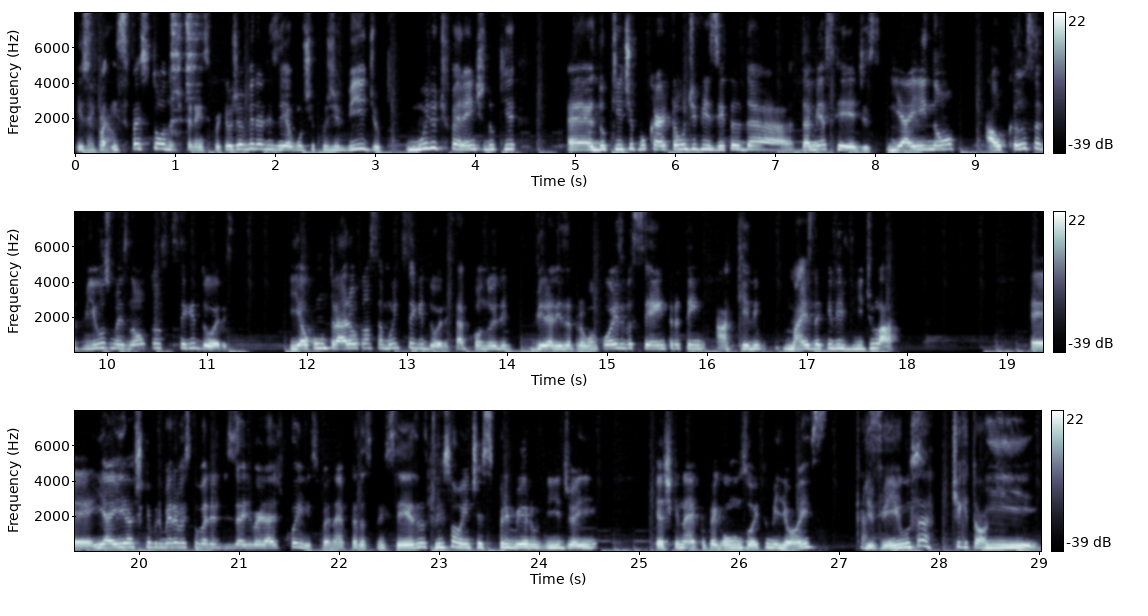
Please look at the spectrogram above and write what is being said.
Isso, fa isso faz toda a diferença, porque eu já viralizei alguns tipos de vídeo muito diferente do que é, do que, tipo, cartão de visita da, das minhas redes. E aí não alcança views, mas não alcança seguidores. E ao contrário, alcança muitos seguidores, sabe? Quando ele viraliza pra alguma coisa, você entra, tem aquele mais daquele vídeo lá. É, e aí, acho que a primeira vez que eu viralizei de verdade foi isso. Foi na época das princesas, principalmente esse primeiro vídeo aí, que acho que na época pegou uns 8 milhões Caceta. de views. TikTok. E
